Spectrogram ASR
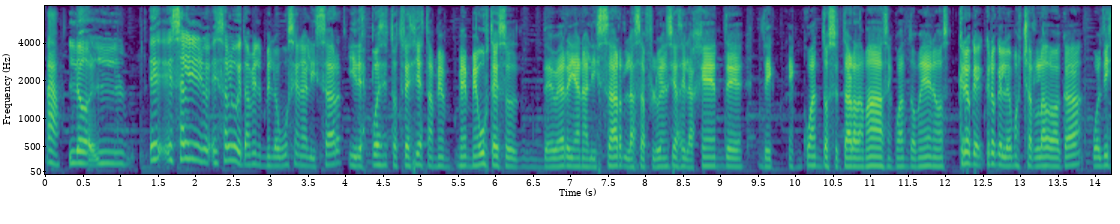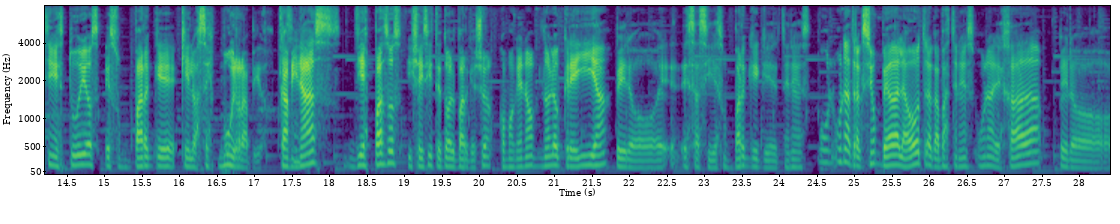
Ah, Lo, e- es, algo, es algo que también me lo puse a analizar y después de estos tres días también me, me gusta eso de ver y analizar las afluencias de la gente, de en cuánto se tarda más, en cuánto menos. Creo que, creo que lo hemos charlado acá. Walt Disney Studios es un parque que lo haces muy rápido. Caminás 10 pasos y ya hiciste todo el parque. Yo como que no, no lo creía, pero eh, es así. Es un parque que tenés un- una atracción pegada a la otra, capaz tenés una alejada, pero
